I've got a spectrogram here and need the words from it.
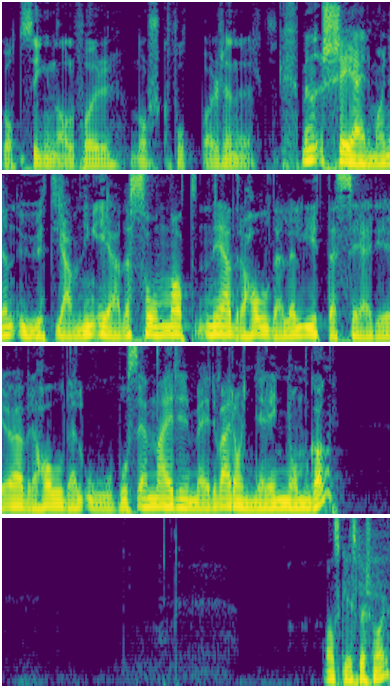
godt signal for norsk fotball generelt. Men ser man en utjevning? Er det sånn at nedre halvdel eliteserie, øvre halvdel Obos er nærmere hverandre enn noen gang? Vanskelig spørsmål.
